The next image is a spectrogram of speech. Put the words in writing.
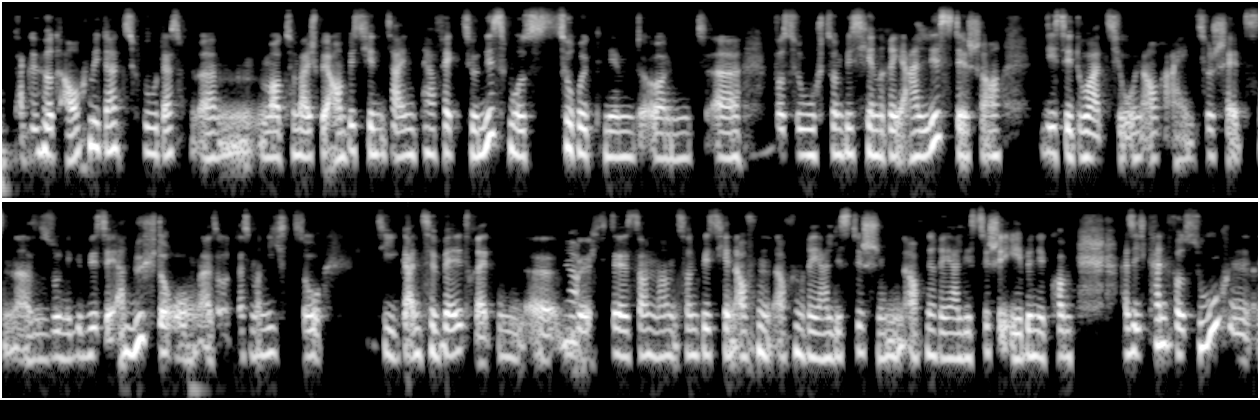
Da gehört auch mit dazu, dass ähm, man zum Beispiel auch ein bisschen seinen Perfektionismus zurücknimmt und äh, versucht, so ein bisschen realistischer die Situation auch einzuschätzen. Also so eine gewisse Ernüchterung, also dass man nicht so die ganze Welt retten äh, ja. möchte, sondern so ein bisschen auf, ein, auf, einen realistischen, auf eine realistische Ebene kommt. Also ich kann versuchen,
